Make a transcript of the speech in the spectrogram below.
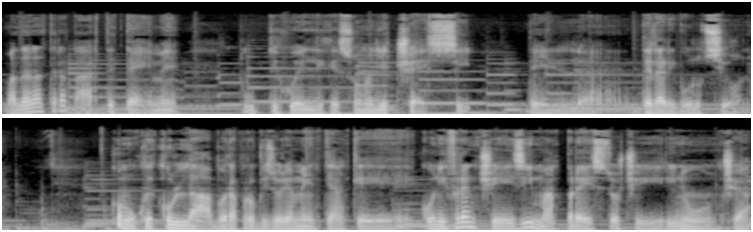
ma dall'altra parte teme tutti quelli che sono gli eccessi del, della rivoluzione. Comunque collabora provvisoriamente anche con i francesi, ma presto ci rinuncia.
